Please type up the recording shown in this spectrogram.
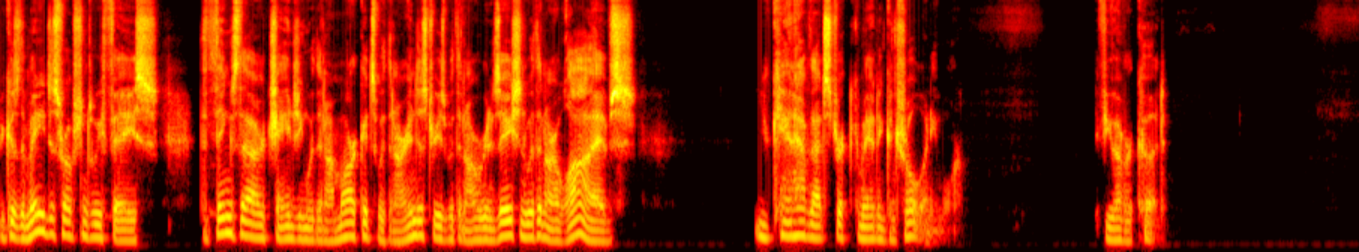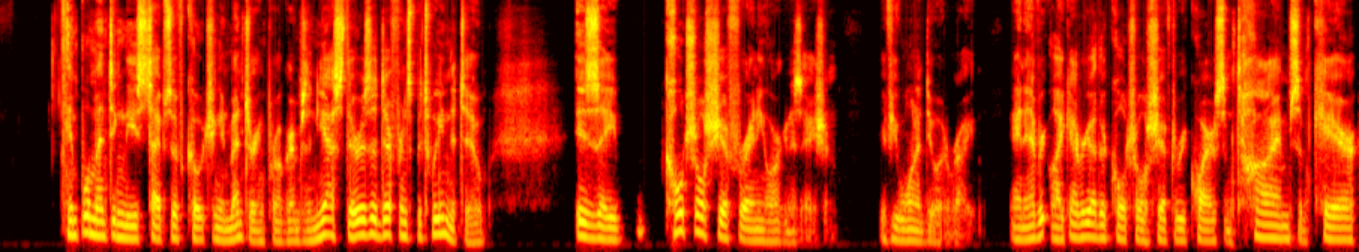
because the many disruptions we face, the things that are changing within our markets, within our industries, within our organizations, within our lives, you can't have that strict command and control anymore if you ever could. Implementing these types of coaching and mentoring programs, and yes, there is a difference between the two. is a cultural shift for any organization if you want to do it right. And every like every other cultural shift requires some time, some care,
